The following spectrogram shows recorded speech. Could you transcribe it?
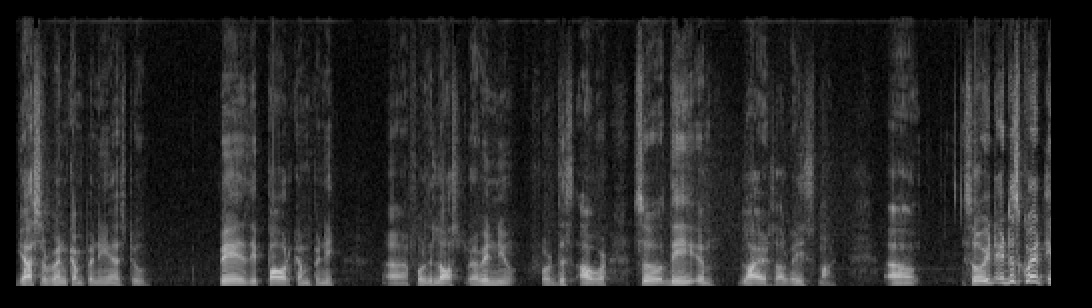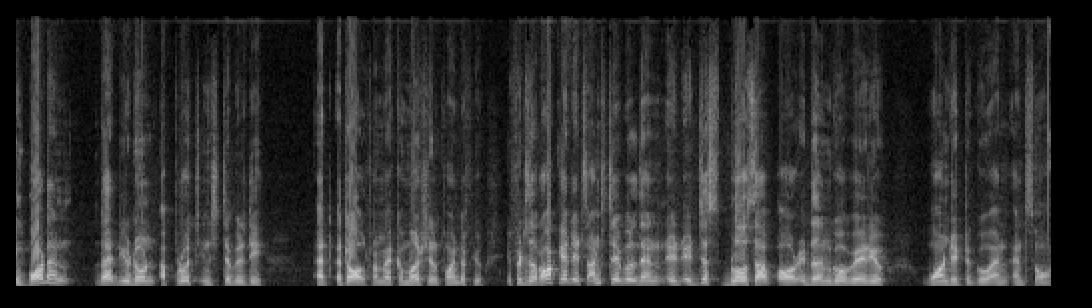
gas turbine company has to pay the power company uh, for the lost revenue for this hour. So the um, lawyers are very smart. Uh, so it, it is quite important that you do not approach instability at, at all from a commercial point of view. If it is a rocket it is unstable then it, it just blows up or it does not go where you want it to go and, and so on.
